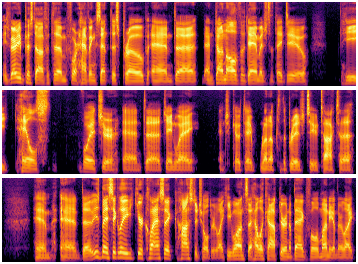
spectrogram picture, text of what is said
he's very pissed off at them for having sent this probe and uh, and done all the damage that they do. He hails Voyager and uh, Janeway and Chakotay run up to the bridge to talk to him, and uh, he's basically your classic hostage holder. Like he wants a helicopter and a bag full of money, and they're like,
